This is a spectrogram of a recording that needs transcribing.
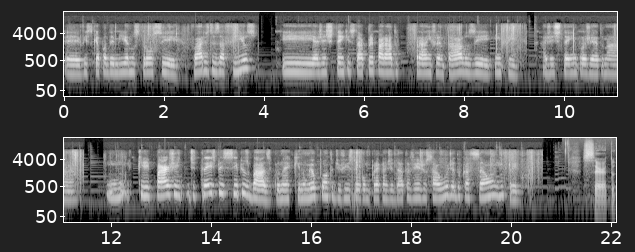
é, visto que a pandemia nos trouxe vários desafios e a gente tem que estar preparado para enfrentá-los e, enfim, a gente tem um projeto na, que parte de três princípios básicos, né? Que no meu ponto de vista, eu como pré-candidata vejo saúde, educação e emprego. Certo.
